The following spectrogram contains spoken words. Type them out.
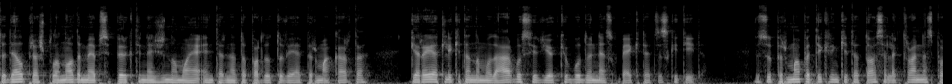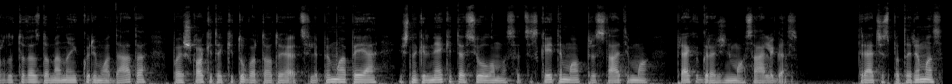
Todėl prieš planuodami apsipirkti nežinomoje interneto parduotuvėje pirmą kartą, gerai atlikite namų darbus ir jokių būdų neskubėkite atsiskaityti. Visų pirma, patikrinkite tos elektroninės parduotuvės domeno įkūrimo datą, paieškokite kitų vartotojų atsiliepimų apie ją, išnagrinėkite siūlomas atsiskaitimo, pristatymo, prekių gražinimo sąlygas. Trečias patarimas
